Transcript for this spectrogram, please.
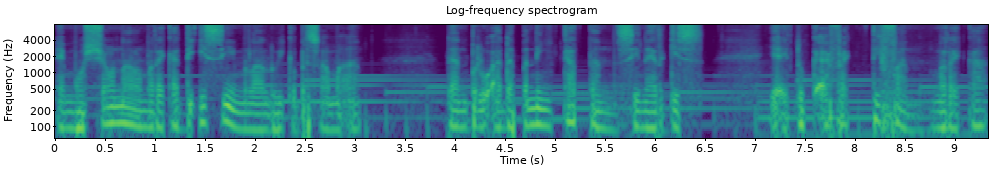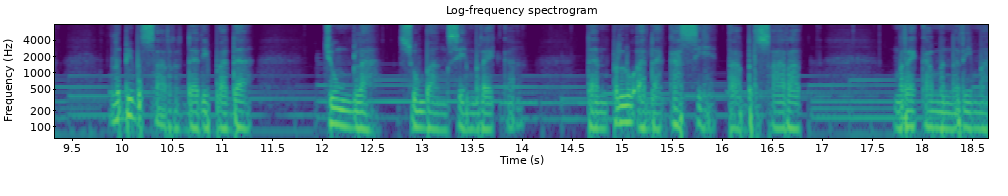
emosional mereka diisi melalui kebersamaan. Dan perlu ada peningkatan sinergis, yaitu keefektifan mereka lebih besar daripada jumlah sumbangsih mereka dan perlu ada kasih tak bersyarat. Mereka menerima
